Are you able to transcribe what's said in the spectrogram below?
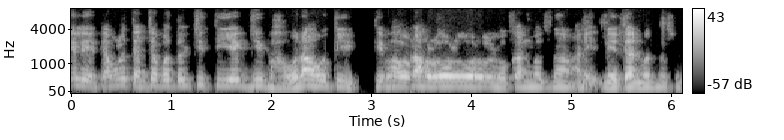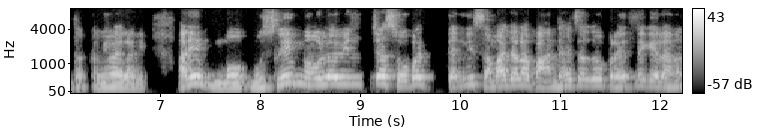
गेले त्यामुळे त्यांच्याबद्दलची ती एक जी भावना होती ती भावना हळूहळू हळू लोकांमधनं आणि नेत्यांमधनं सुद्धा कमी व्हायला लागली. आणि मुस्लिम मौलवींच्या सोबत त्यांनी समाजाला बांधायचा जो प्रयत्न केला ना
